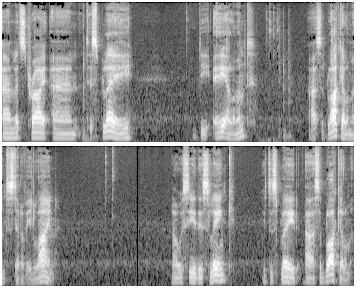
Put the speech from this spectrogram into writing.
And let's try and display the A element as a block element instead of inline. Now we see this link is displayed as a block element.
